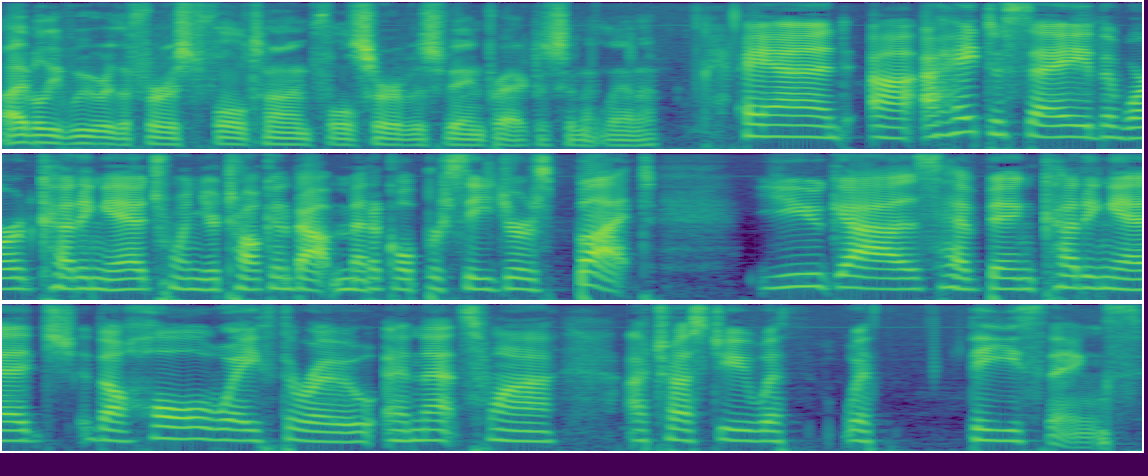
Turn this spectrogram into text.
I believe we were the first full time, full service vein practice in Atlanta. And uh, I hate to say the word cutting edge when you're talking about medical procedures, but you guys have been cutting edge the whole way through, and that's why I trust you with with these things,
